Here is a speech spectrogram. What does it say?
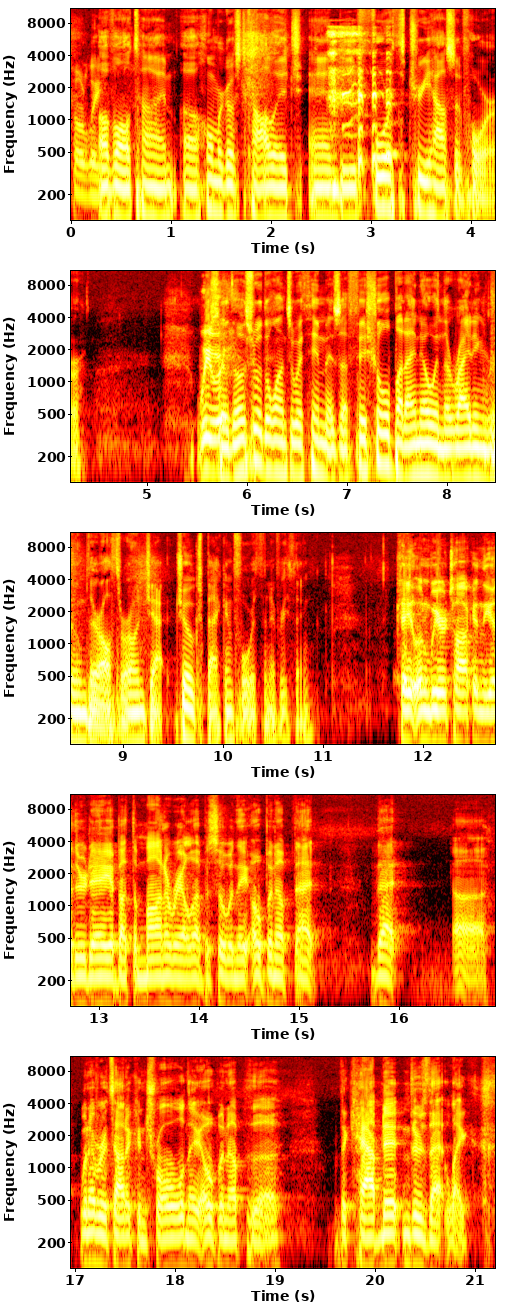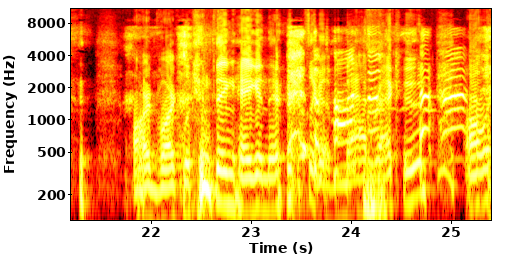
Totally. of all time. Uh, Homer Goes to College, and the fourth Treehouse of Horror. We were So those were the ones with him as official, but I know in the writing room they're all throwing ja- jokes back and forth and everything. Caitlin, we were talking the other day about the monorail episode when they open up that that uh, whenever it's out of control and they open up the the cabinet and there's that like aardvark looking thing hanging there. It's like The a mad possum. raccoon, all, all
